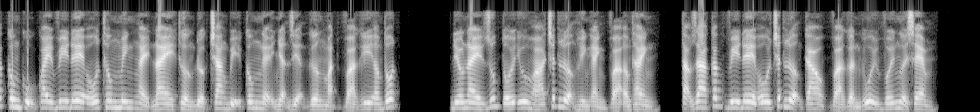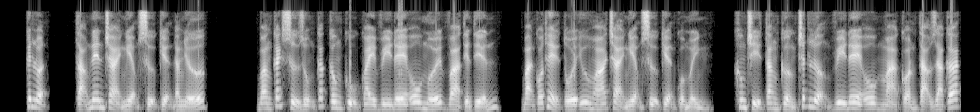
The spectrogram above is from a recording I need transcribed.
Các công cụ quay video thông minh ngày nay thường được trang bị công nghệ nhận diện gương mặt và ghi âm tốt. Điều này giúp tối ưu hóa chất lượng hình ảnh và âm thanh, tạo ra các video chất lượng cao và gần gũi với người xem. Kết luận, tạo nên trải nghiệm sự kiện đáng nhớ. Bằng cách sử dụng các công cụ quay video mới và tiên tiến, bạn có thể tối ưu hóa trải nghiệm sự kiện của mình, không chỉ tăng cường chất lượng video mà còn tạo ra các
